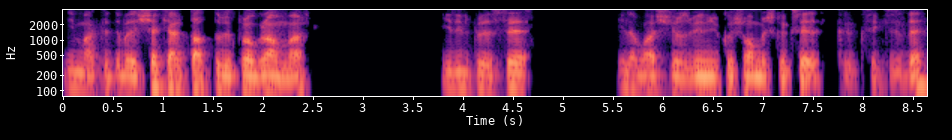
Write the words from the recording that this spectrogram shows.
Newmarket'te böyle şeker tatlı bir program var. Yedili Presse ile başlıyoruz. Birinci koşu 15.48'de.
